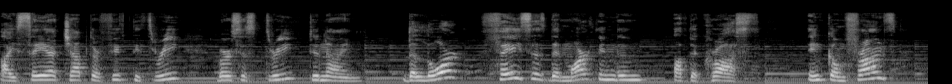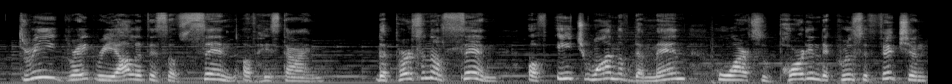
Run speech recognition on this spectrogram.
Isaiah chapter 53 verses 3 to 9. The Lord faces the martyrdom of the cross and confronts three great realities of sin of his time. The personal sin of each one of the men who are supporting the crucifixion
